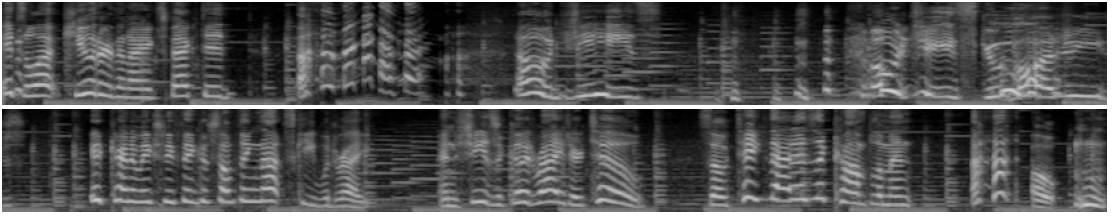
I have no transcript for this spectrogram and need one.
it's a lot cuter than I expected. oh, jeez. oh, jeez, Scoop. Oh, jeez. It kind of makes me think of something Natsuki would write. And she's a good writer, too. So take that as a compliment. Oh,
